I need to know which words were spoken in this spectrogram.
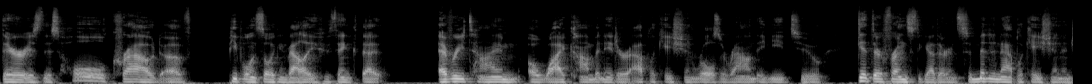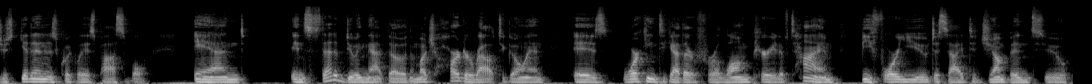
there is this whole crowd of people in Silicon Valley who think that every time a Y Combinator application rolls around, they need to get their friends together and submit an application and just get in as quickly as possible. And Instead of doing that, though, the much harder route to go in is working together for a long period of time before you decide to jump into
